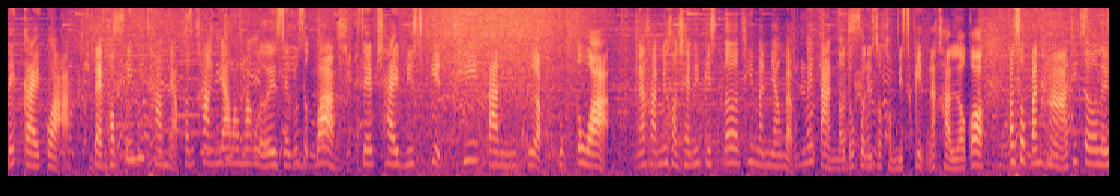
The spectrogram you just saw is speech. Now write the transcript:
ได้ไกลกว่า แต่ท็อปปิ้งที่ทำเนี่ยค่อนข้างยากมากๆเลย เซฟรู้สึกว่าเซฟใช้บิสกิตที่ตันเกือบทุกตัวนะคะมีของ s h i n y g l i s t e r ที่มันยังแบบไม่ตันเนาะทุกคนในส่วนของบิสกิตนะคะ แล้วก็ประสบปัญหาที่เจอเลย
